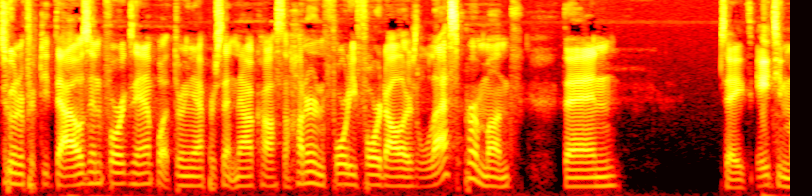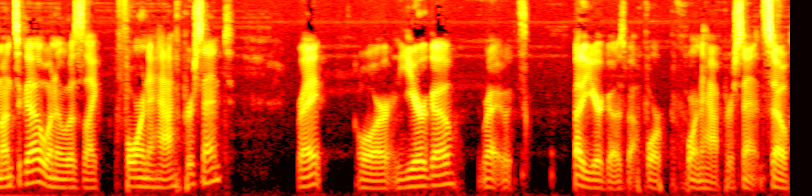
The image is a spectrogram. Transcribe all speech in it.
250,000 for example at 3.5% now costs $144 less per month than say 18 months ago when it was like 4.5%, right? Or a year ago, right? It's about a year ago, it's about 4 4.5%. So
